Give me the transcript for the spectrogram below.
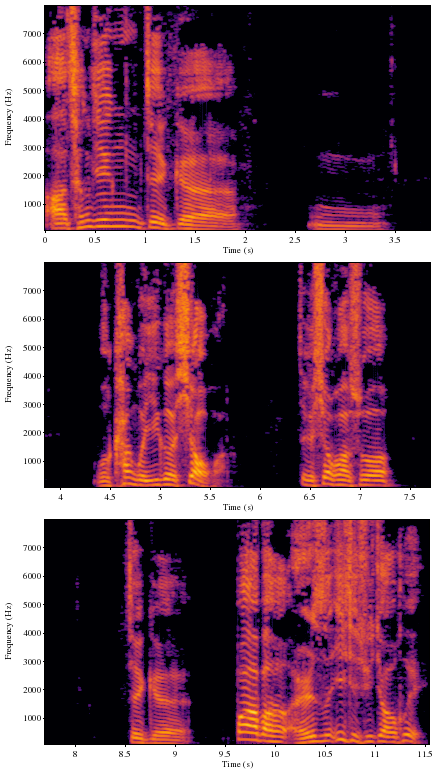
啊！曾经这个，嗯，我看过一个笑话，这个笑话说，这个爸爸和儿子一起去教会，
